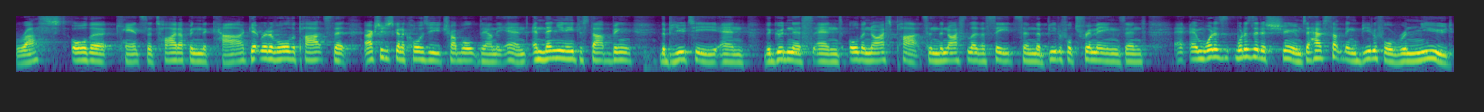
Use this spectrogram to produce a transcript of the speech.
rust, all the cancer tied up in the car. Get rid of all the parts that are actually just going to cause you trouble down the end. And then you need to start bringing the beauty and the goodness and all the nice parts and the nice leather seats and the beautiful trimmings. And, and what, is, what does it assume? To have something beautiful, renewed,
